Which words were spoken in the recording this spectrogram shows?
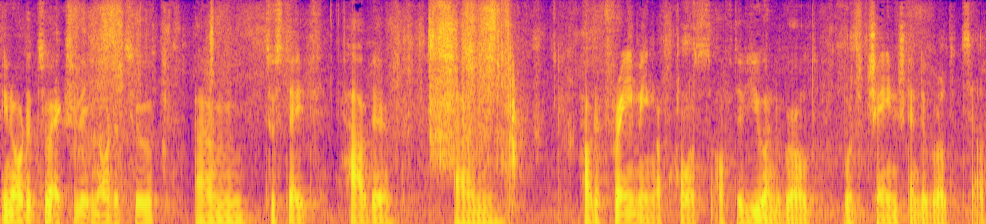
in order to actually in order to um, to state how the um, how the framing of course of the view on the world would change than the world itself.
